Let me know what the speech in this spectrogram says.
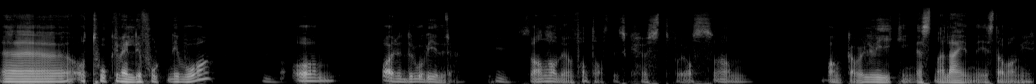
eh, og tok veldig fort nivå. Og bare dro videre. Mm. Så han hadde jo en fantastisk høst for oss. Han banka vel Viking nesten aleine i Stavanger.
